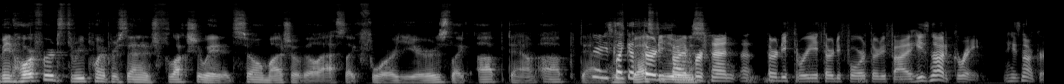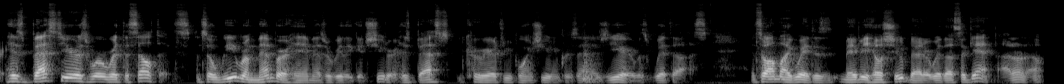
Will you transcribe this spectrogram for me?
mean, Horford's three point percentage fluctuated so much over the last like four years, like up, down, up, down. Yeah, he's his like a 35%, years, uh, 33, 34, 35. He's not great. He's not great. His best years were with the Celtics. And so we remember him as a really good shooter. His best career three point shooting percentage year was with us. And so I'm like, wait, does maybe he'll shoot better with us again? I don't know.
